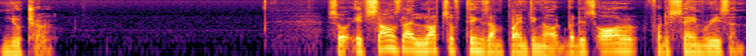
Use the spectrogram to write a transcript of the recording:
neutral. So it sounds like lots of things I'm pointing out, but it's all for the same reason.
